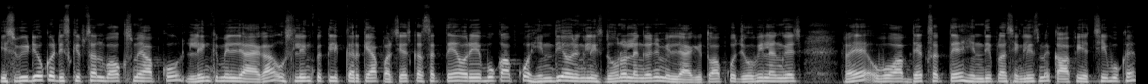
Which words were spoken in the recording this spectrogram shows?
इस वीडियो के डिस्क्रिप्शन बॉक्स में आपको लिंक मिल जाएगा, उस लिंक पर क्लिक करके आप परचेज कर सकते हैं, और ये बुक आपको हिंदी और इंग्लिश दोनों लैंग्वेज में मिल जाएगी। तो आपको जो भी लैंग्वेज रहे, वो आप देख सकते हैं, हिंदी प्लस इंग्लिश में काफ़ी अच्छी बुक है।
